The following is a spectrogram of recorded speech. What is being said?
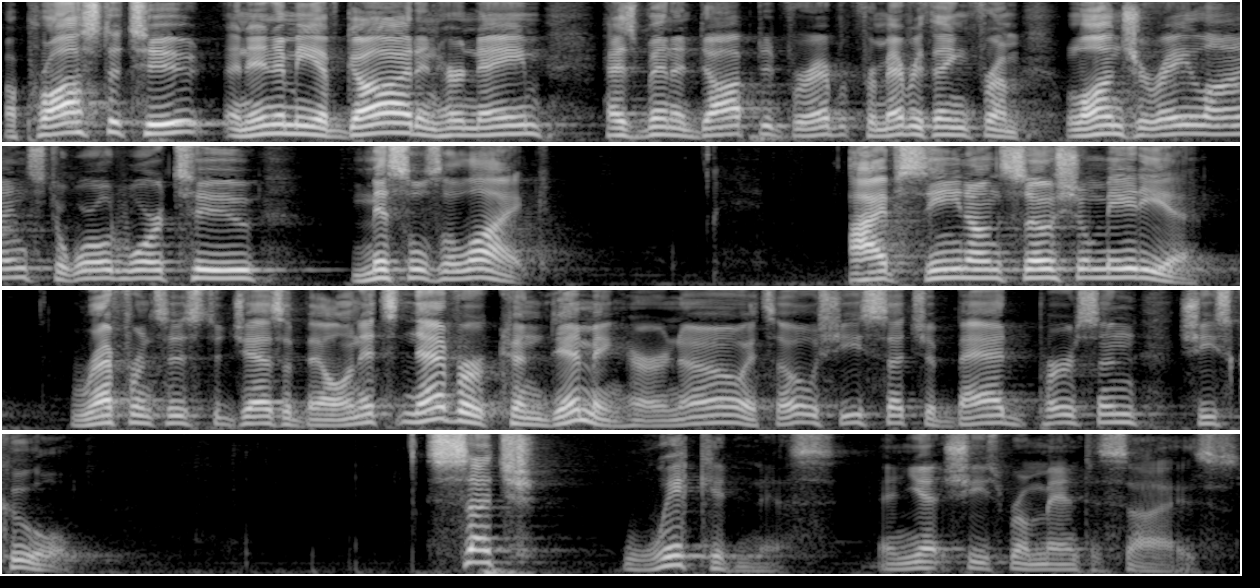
a prostitute, an enemy of God, and her name has been adopted forever, from everything from lingerie lines to World War II missiles alike. I've seen on social media references to Jezebel, and it's never condemning her. No, it's, oh, she's such a bad person, she's cool. Such wickedness, and yet she's romanticized.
